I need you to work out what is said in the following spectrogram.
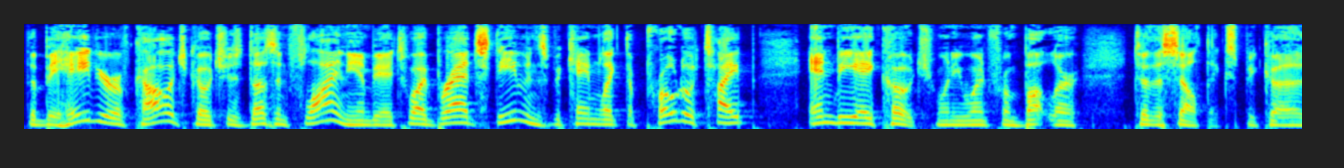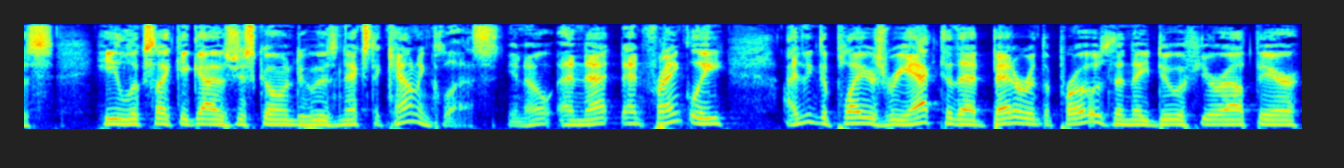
the behavior of college coaches doesn't fly in the NBA. It's why Brad Stevens became like the prototype NBA coach when he went from Butler to the Celtics because he looks like a guy who's just going to his next accounting class, you know? And that, and frankly, I think the players react to that better at the pros than they do if you're out there.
